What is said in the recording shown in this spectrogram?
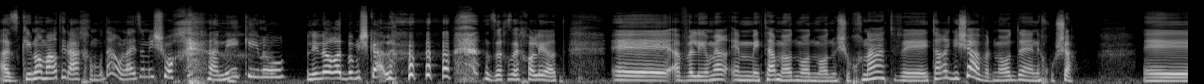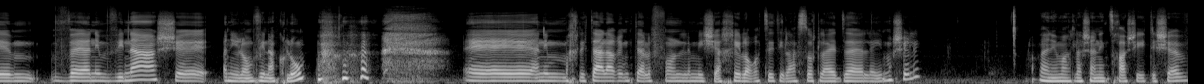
אז כאילו אמרתי לה, חמודה, אולי זה מישהו אחר, אני כאילו, אני לא יורד במשקל. אז איך זה יכול להיות? אה, אבל היא אומרת, היא הייתה מאוד מאוד מאוד משוכנעת, והייתה רגישה, אבל מאוד אה, נחושה. אה, ואני מבינה שאני לא מבינה כלום. אני מחליטה להרים טלפון למי שהכי לא רציתי לעשות לה את זה, לאימא שלי. ואני אומרת לה שאני צריכה שהיא תשב,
